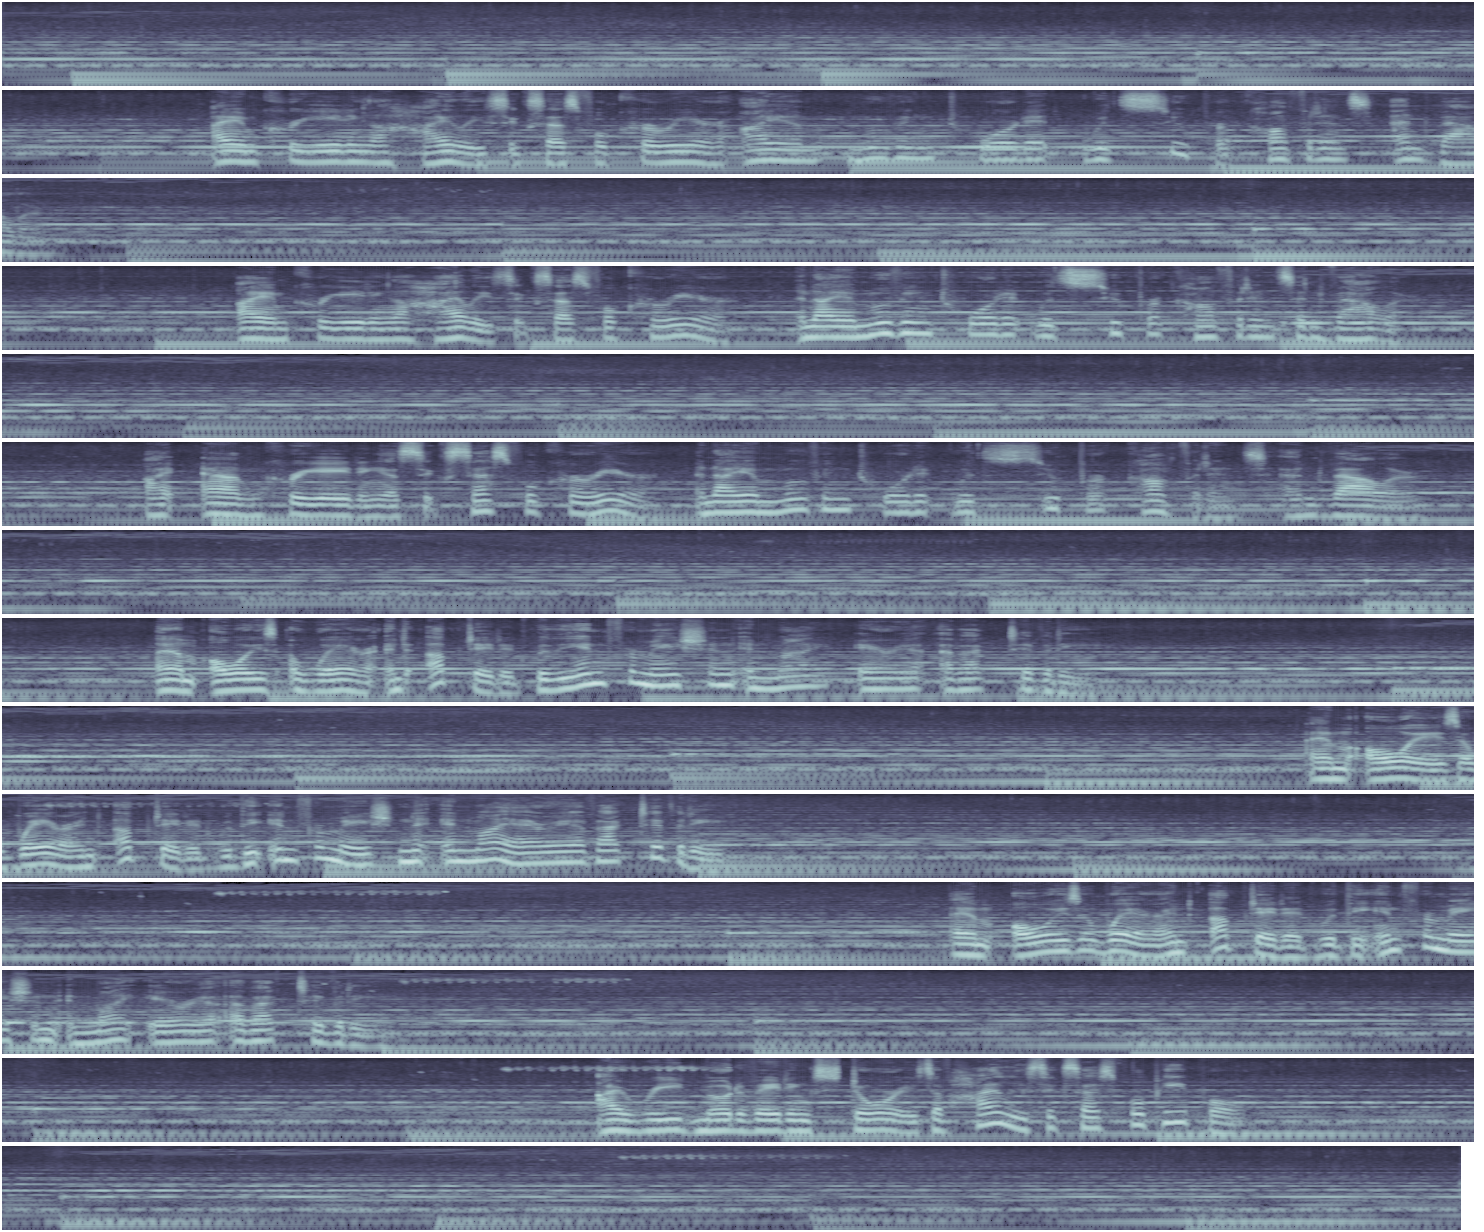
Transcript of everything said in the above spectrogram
I am creating a highly successful career. I am moving toward it with super confidence and valor. I am creating a highly successful career, and I am moving toward it with super confidence and valor. Am creating a successful career, and I am moving toward it with super confidence and valor. I am always aware and updated with the information in my area of activity. I am always aware and updated with the information in my area of activity. I am always aware and updated with the information in my area of activity. I read motivating stories of highly successful people.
